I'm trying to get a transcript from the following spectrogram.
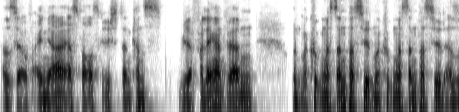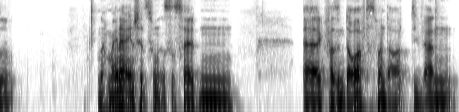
Also es ist ja auf ein Jahr erstmal ausgerichtet, dann kann es wieder verlängert werden und mal gucken, was dann passiert, mal gucken, was dann passiert. Also nach meiner Einschätzung ist es halt ein äh, quasi ein dauerhaftes Mandat. Die werden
